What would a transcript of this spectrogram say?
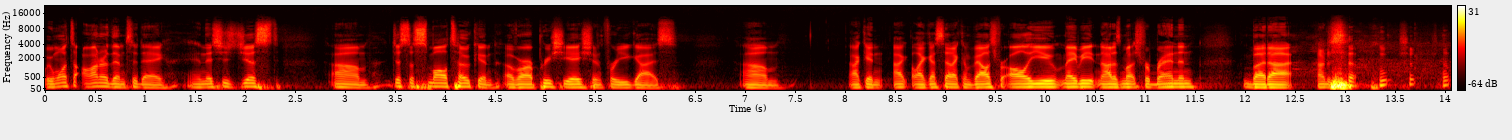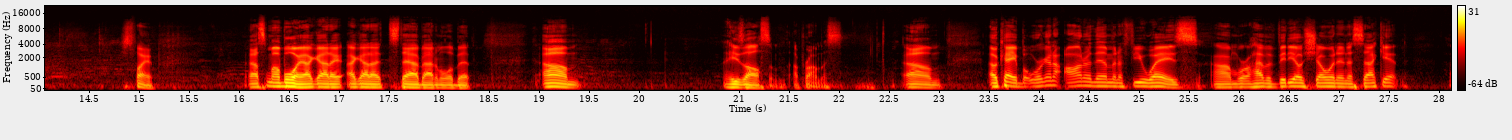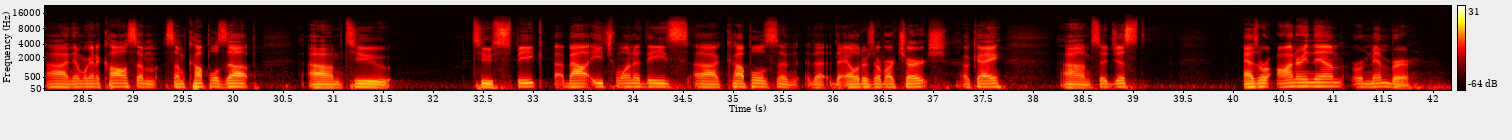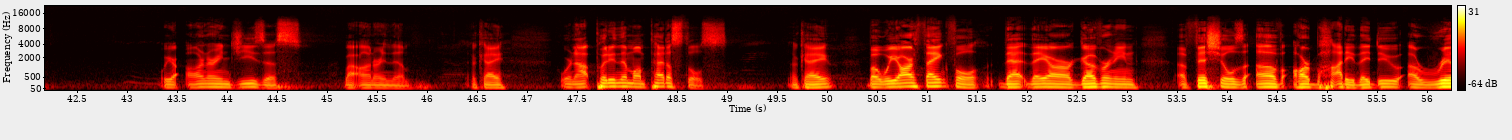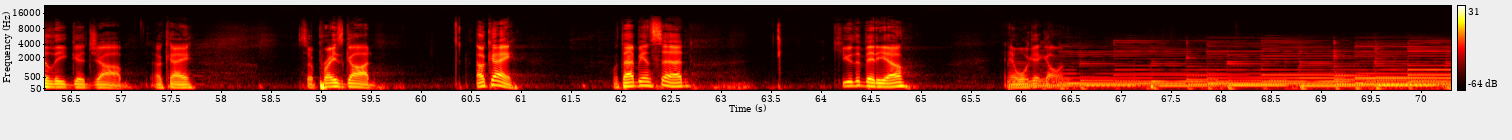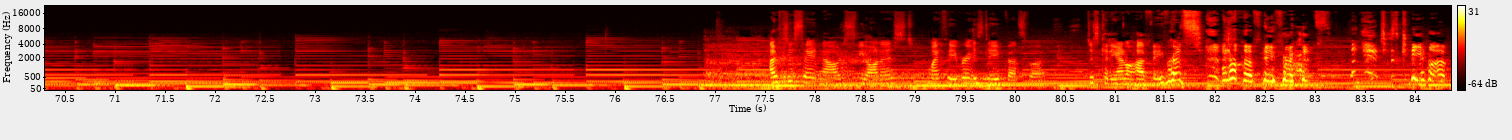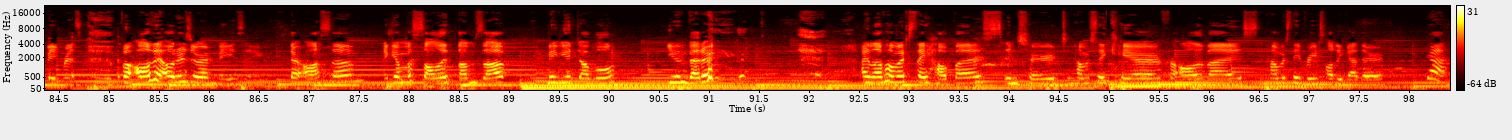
We want to honor them today, and this is just um, just a small token of our appreciation for you guys. Um, I can, I, like I said, I can vouch for all of you. Maybe not as much for Brandon, but uh, I'm just just playing. That's my boy. I gotta, I gotta stab at him a little bit. Um, he's awesome. I promise. Okay, but we're going to honor them in a few ways. Um, we'll have a video showing in a second, uh, and then we're going to call some some couples up um, to to speak about each one of these uh, couples and the, the elders of our church. Okay, um, so just as we're honoring them, remember we are honoring Jesus by honoring them. Okay, we're not putting them on pedestals. Okay, but we are thankful that they are governing officials of our body. They do a really good job, okay? So praise God. Okay, with that being said, cue the video and we'll get going. I should just say it now, just to be honest. My favorite is Dave Vespa. Just kidding, I don't have favorites. I don't have favorites. just kidding, I don't have favorites. But all the elders are amazing. They're awesome. I give them a solid thumbs up, maybe a double, even better. I love how much they help us in church and how much they care for all of us and how much they bring us all together. Yeah.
